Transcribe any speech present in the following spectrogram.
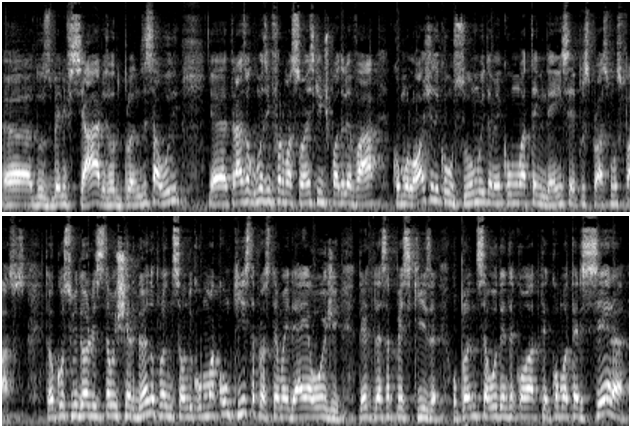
uh, dos beneficiários ou do plano de saúde uh, traz algumas informações que a gente pode levar como loja de consumo e também como uma tendência para os próximos passos. Então, os consumidores estão enxergando o plano de saúde como uma conquista. Para você ter uma ideia, hoje, dentro dessa pesquisa, o plano de saúde entra como a terceira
